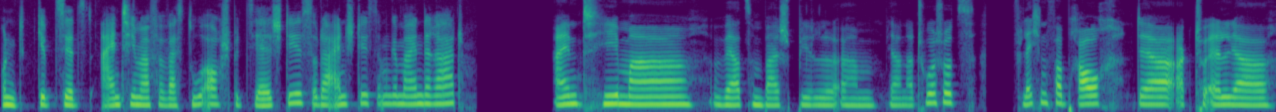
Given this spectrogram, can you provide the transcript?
Und gibt es jetzt ein Thema, für was du auch speziell stehst oder einstehst im Gemeinderat? Ein Thema wäre zum Beispiel ähm, ja, Naturschutz. Flächenverbrauch, der aktuell ja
